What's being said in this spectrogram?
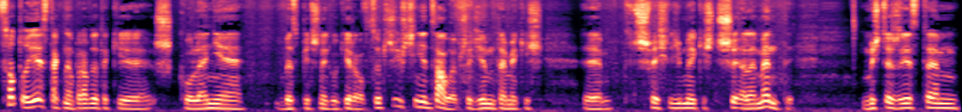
co to jest tak naprawdę takie szkolenie bezpiecznego kierowcy. Oczywiście nie całe, przejdziemy tam jakieś, prześledzimy jakieś trzy elementy. Myślę, że jestem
